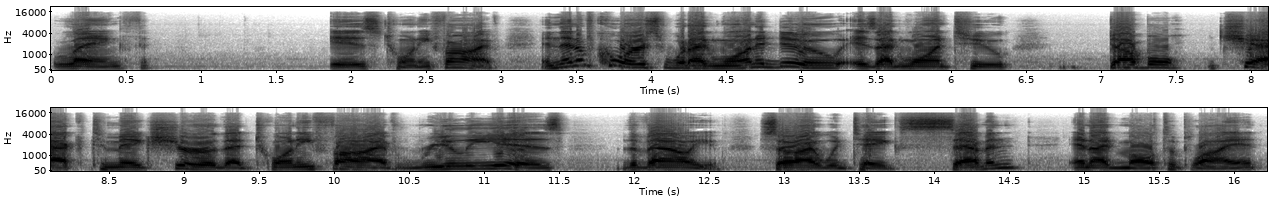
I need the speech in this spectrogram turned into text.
length is 25. And then, of course, what I'd want to do is I'd want to double check to make sure that 25 really is the value. So I would take 7 and I'd multiply it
